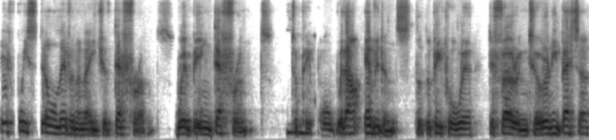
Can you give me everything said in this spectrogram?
If we still live in an age of deference, we're being deferent to mm. people without evidence that the people we're deferring to are any better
